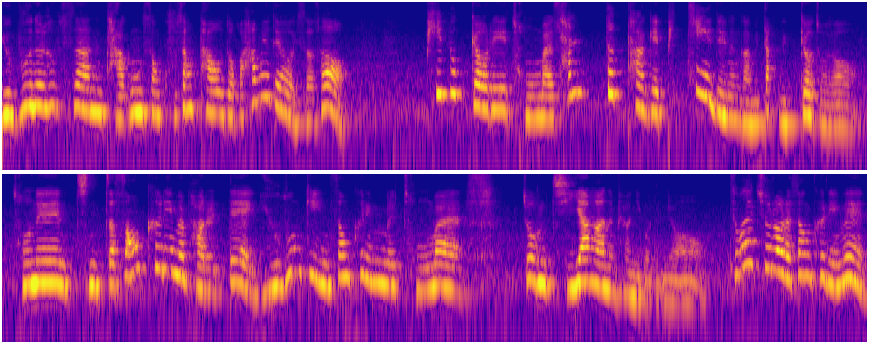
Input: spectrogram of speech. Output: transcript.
유분을 흡수하는 다공성 구상 파우더가 함유되어 있어서 피부결이 정말 산뜻하게 fitting이 되는 감이 딱 느껴져요. 저는 진짜 선크림을 바를 때 유분기 있는 선크림을 정말 좀 지양하는 편이거든요. 소내추럴의 선크림은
